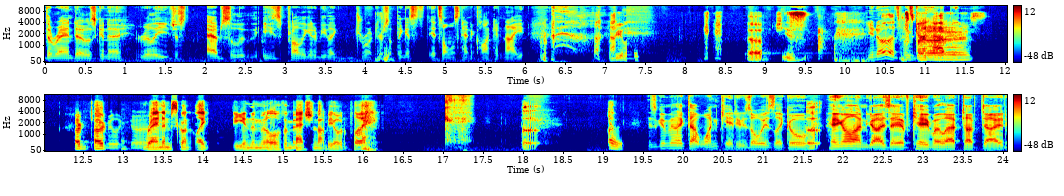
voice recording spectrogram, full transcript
the rando is gonna really just absolutely. He's probably gonna be like drunk or something. It's it's almost ten o'clock at night. Be like, oh, jeez. you know that's what's gonna happen. Our, our really good. random's going to like be in the middle of the match and not be able to play. oh. He's gonna be like that one kid who's always like, "Oh, uh. hang on, guys, AFK, my laptop died."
